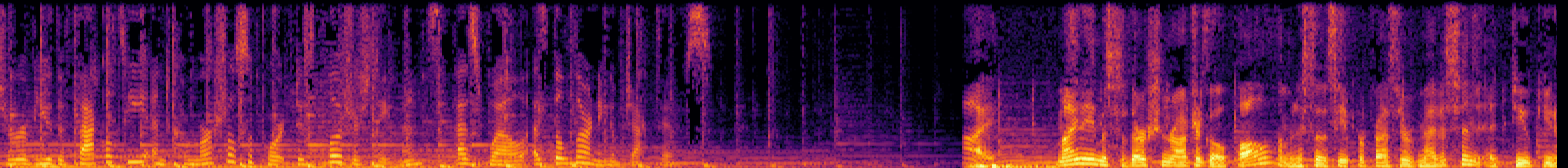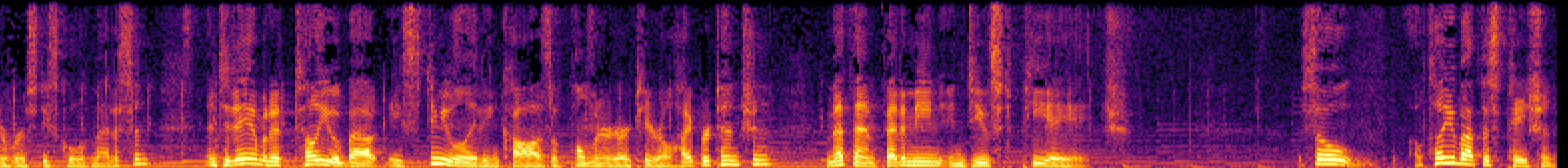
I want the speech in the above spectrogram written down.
to review the faculty and commercial support disclosure statements as well as the learning objectives. Hi, my name is Sudarshan Rajagopal. I'm an associate professor of medicine at Duke University School of Medicine, and today I'm going to tell you about a stimulating cause of pulmonary arterial hypertension, methamphetamine induced PAH. So, I'll tell you about this patient.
